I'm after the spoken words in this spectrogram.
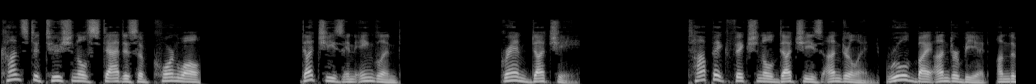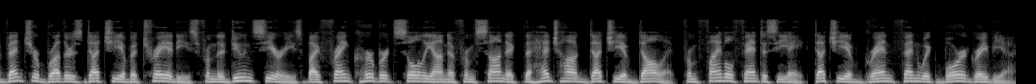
Constitutional status of Cornwall. Duchies in England. Grand Duchy Topic fictional duchies Underland, ruled by Underbeat, on the Venture Brothers Duchy of Atreides from the Dune series by Frank Herbert Soleanna from Sonic the Hedgehog Duchy of Dollet from Final Fantasy VIII Duchy of Grand Fenwick Borogravia,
